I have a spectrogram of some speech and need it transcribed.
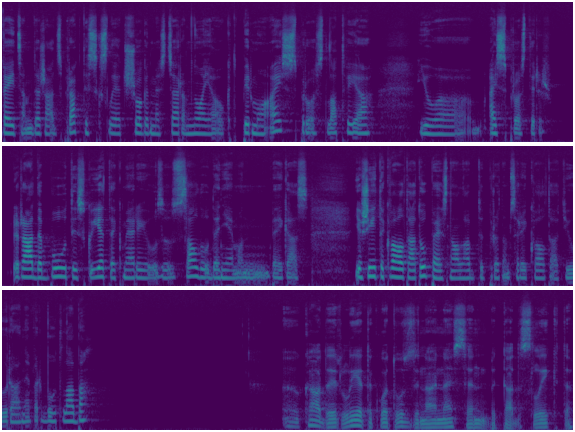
veicam dažādas praktiskas lietas. Šogad mēs ceram nojaukt pirmo aizsprostu Latvijā, jo aizsprost ir, rada būtisku ietekmi arī uz, uz saldūdeņiem. Beigās, ja šī kvalitāte upēs nav laba, tad, protams, arī kvalitāte jūrā nevar būt laba. Kāda ir lieta, ko tu uzzināji nesen, bet tāda slikta,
